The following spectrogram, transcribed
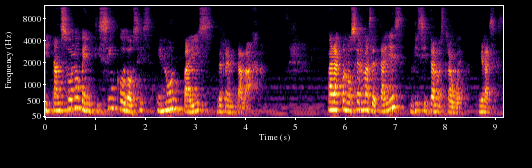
y tan solo 25 dosis en un país de renta baja. Para conocer más detalles, visita nuestra web. Gracias.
